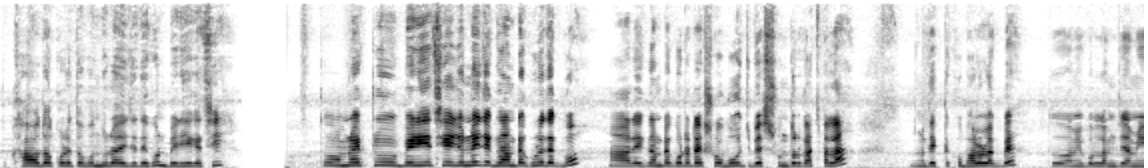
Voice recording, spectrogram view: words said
তো খাওয়া দাওয়া করে তো বন্ধুরা এই যে দেখুন বেরিয়ে গেছি। তো আমরা একটু বেরিয়েছি এই জন্যই যে গ্রামটা ঘুরে দেখব। আর এই গ্রামটা গোটাটাই সবুজ, বেশ সুন্দর গাছপালা। দেখতে খুব ভালো লাগবে। তো আমি বললাম যে আমি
